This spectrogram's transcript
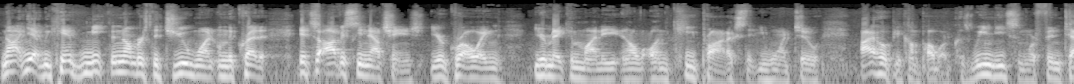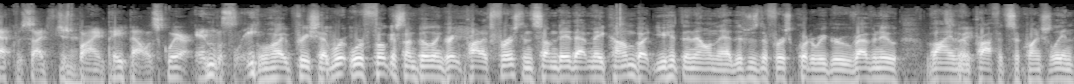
Not yet. We can't meet the numbers that you want on the credit. It's obviously now changed. You're growing. You're making money on, on key products that you want to. I hope you come public because we need some more fintech besides just buying PayPal and Square endlessly. Well, I appreciate that. We're, we're focused on building great products first, and someday that may come, but you hit the nail on the head. This was the first quarter we grew revenue, volume, and profit sequentially, and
